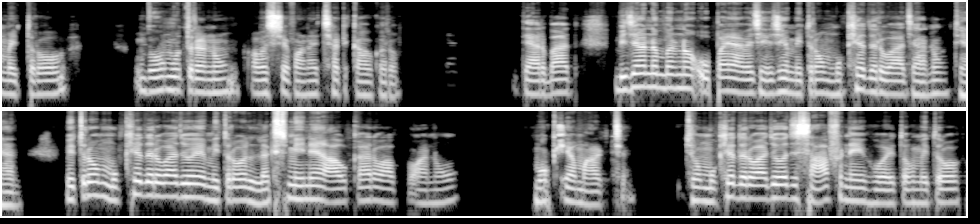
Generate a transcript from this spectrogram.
મિત્રો ગૌમૂત્રનું અવશ્યપણે છંટકાવ કરો. ત્યારબાદ બીજા નંબરનો ઉપાય આવે છે જે મિત્રો મુખ્ય દરવાજાનું ધ્યાન મિત્રો, મુખ્ય દરવાજો એ, મિત્રો, લક્ષ્મીને આવકારો આપવાનો મુખ્ય માર્ગ છે. જો મુખ્ય દરવાજો જ સાફ નહીં હોય, તો મિત્રો,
